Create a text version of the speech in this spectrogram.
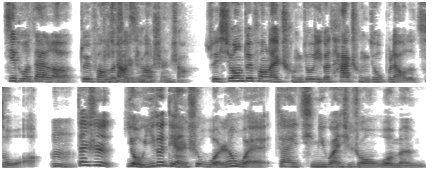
寄托在了对方的理想型的身上。所以希望对方来成就一个他成就不了的自我。嗯但是有一个点是我认为在亲密关系中，我们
